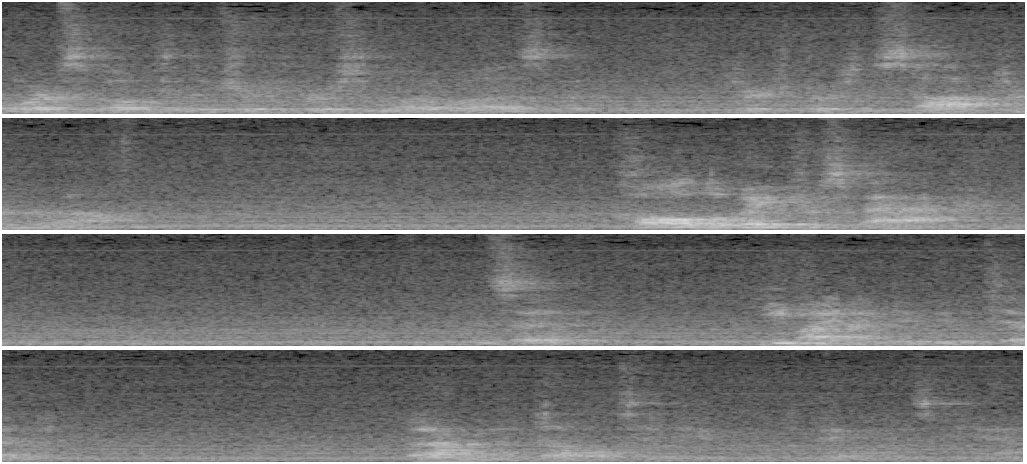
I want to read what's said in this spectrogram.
the Lord spoke to the church person what it was, but the church person stopped, turned around, called the waitress back, and said, he might not give you the tip, but I'm going to double tip you to pay on his behalf.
